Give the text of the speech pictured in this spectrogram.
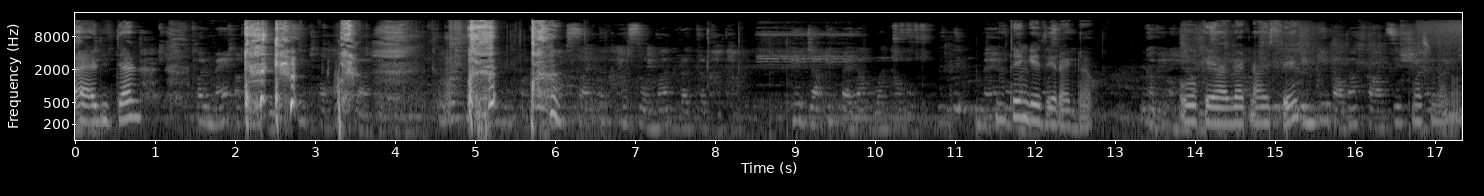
and then nothing easy right now. Okay, and right now is safe. What's going on?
